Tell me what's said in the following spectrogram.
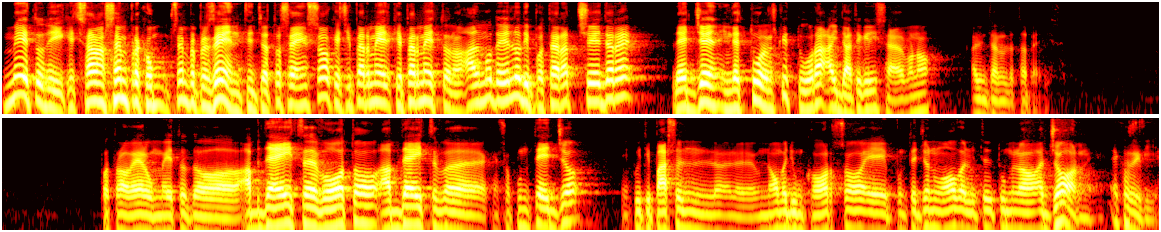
metodi che saranno sempre, sempre presenti in certo senso, che, permet che permettono al modello di poter accedere in lettura o in scrittura ai dati che gli servono all'interno del database. Potrò avere un metodo update, voto, update, eh, so, punteggio, in cui ti passo il, il, nome di un corso e il punteggio nuovo e tu me lo aggiorni, e così via.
